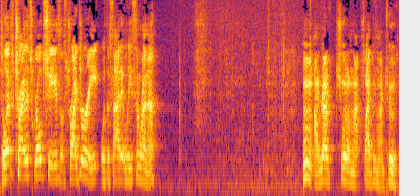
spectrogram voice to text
so let's try this grilled cheese. Let's try Dorit with the side at Lisa Rinna. Mmm, I gotta chew it on that side because my tooth.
